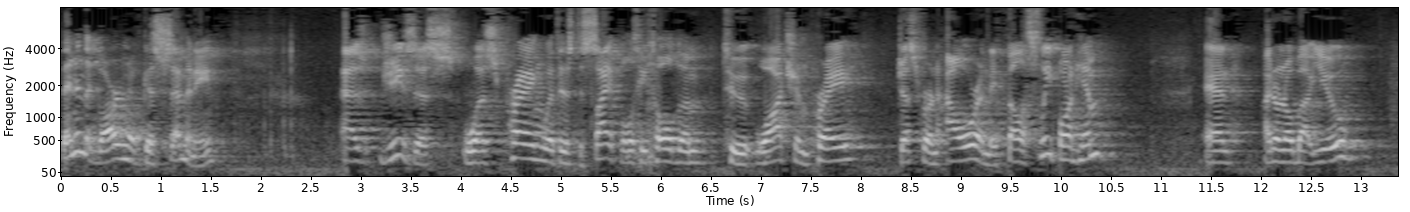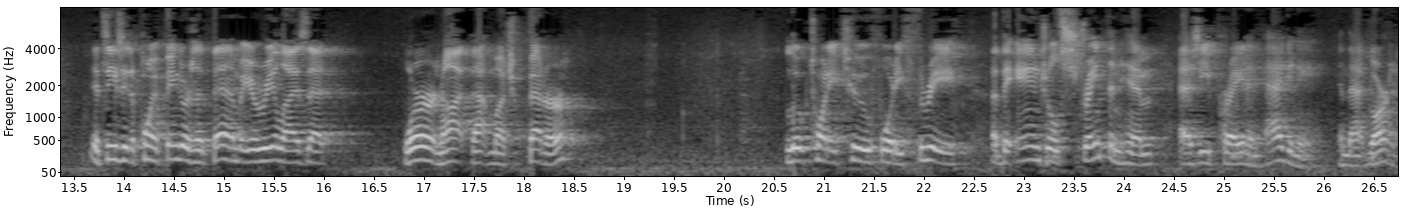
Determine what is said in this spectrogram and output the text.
Then in the Garden of Gethsemane, as Jesus was praying with his disciples, he told them to watch and pray just for an hour, and they fell asleep on him. And I don't know about you, it's easy to point fingers at them, but you realize that we're not that much better. Luke 22 43, that the angels strengthened him as he prayed in agony in that garden.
